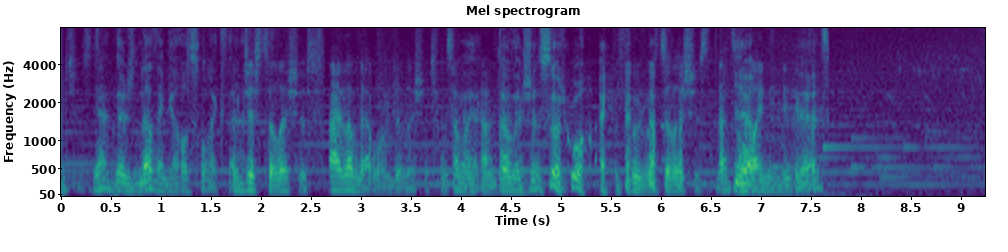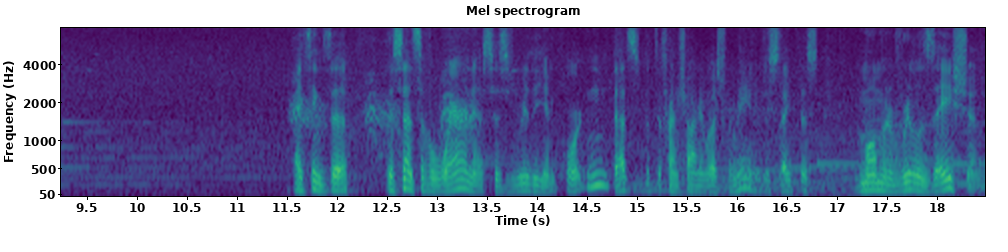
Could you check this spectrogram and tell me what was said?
just- yeah. there's nothing else like that. they're just delicious. I love that word, delicious. When someone comes back Delicious, so do I. the food was delicious, that's Yeah. all I need to hear. Yes. I think the, the sense of awareness is really important. That's what the French Shawnee was for me. It was just like this moment of realization.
